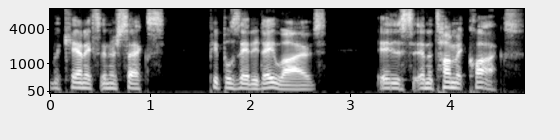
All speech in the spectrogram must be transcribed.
mechanics intersects people's day to day lives is in atomic clocks.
